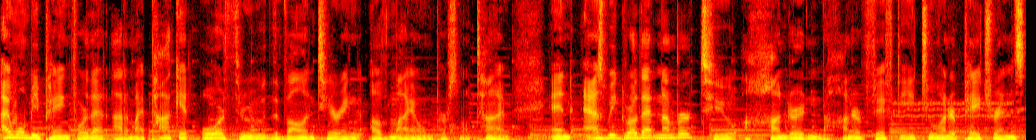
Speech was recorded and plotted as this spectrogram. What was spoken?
I won't be paying for that out of my pocket or through the volunteering of my own personal time. And as we grow that number to 100 and 150, 200 patrons,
